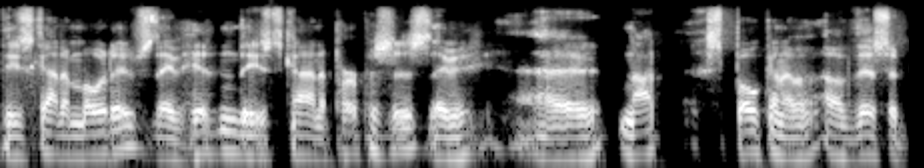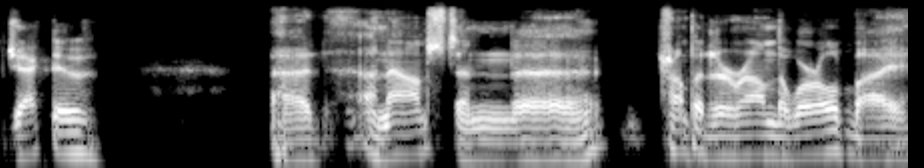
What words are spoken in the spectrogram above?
these kind of motives. They've hidden these kind of purposes. They've uh, not spoken of, of this objective uh, announced and uh, trumpeted around the world by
